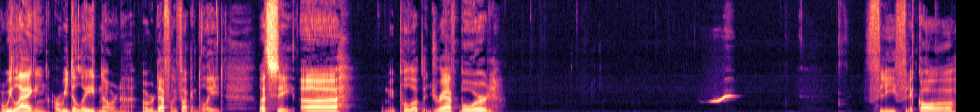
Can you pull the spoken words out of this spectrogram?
Are we lagging? Are we delayed? No, we're not. Oh, we're definitely fucking delayed. Let's see. Uh, let me pull up the draft board. Flea flicker.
